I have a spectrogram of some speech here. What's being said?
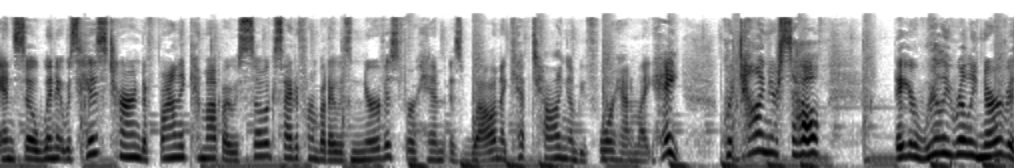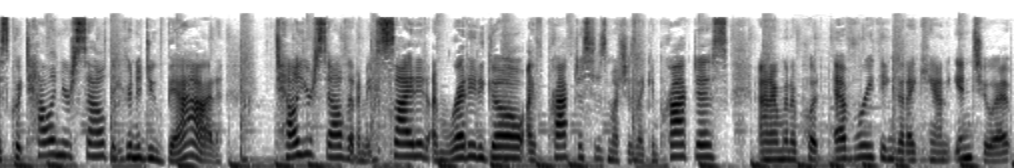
And so when it was his turn to finally come up, I was so excited for him, but I was nervous for him as well. And I kept telling him beforehand, I'm like, hey, quit telling yourself that you're really, really nervous. Quit telling yourself that you're going to do bad. Tell yourself that I'm excited, I'm ready to go, I've practiced as much as I can practice, and I'm going to put everything that I can into it.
